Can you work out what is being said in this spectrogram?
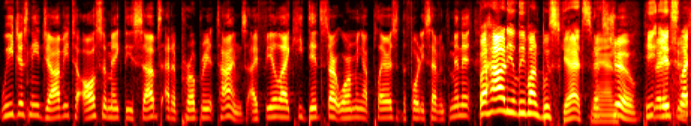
we just need Xavi to also make these subs at appropriate times. I feel like he did start warming up players at the 47th minute. But how do you leave on Busquets, man? That's true. He, Very it's true. like,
